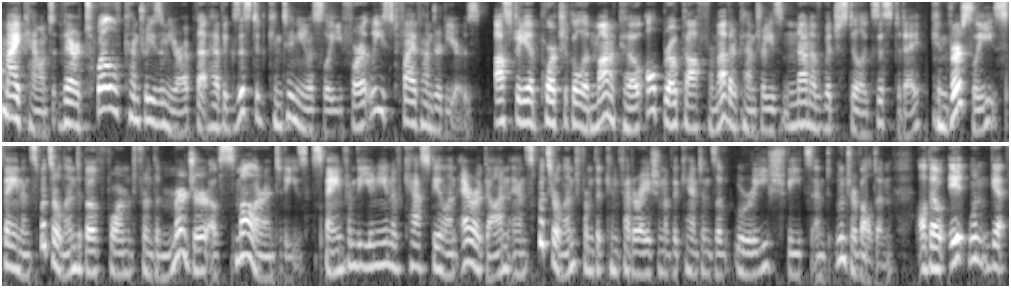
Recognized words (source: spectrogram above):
My count, there are 12 countries in Europe that have existed continuously for at least 500 years. Austria, Portugal, and Monaco all broke off from other countries, none of which still exist today. Conversely, Spain and Switzerland both formed from the merger of smaller entities, Spain from the Union of Castile and Aragon, and Switzerland from the Confederation of the cantons of Uri, Schwyz, and Unterwalden, although it wouldn't get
